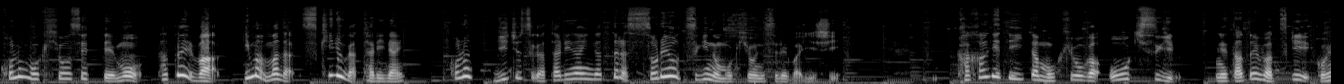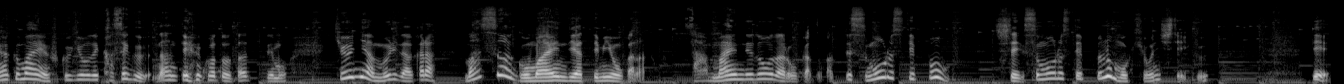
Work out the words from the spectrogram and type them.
この目標設定も、例えば今まだスキルが足りない。この技術が足りないんだったら、それを次の目標にすればいいし、掲げていた目標が大きすぎる。ね、例えば月500万円副業で稼ぐなんていうことを立ってても、急には無理だから、まずは5万円でやってみようかなとか、3万円でどうだろうかとかって、スモールステップをして、スモールステップの目標にしていく。で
